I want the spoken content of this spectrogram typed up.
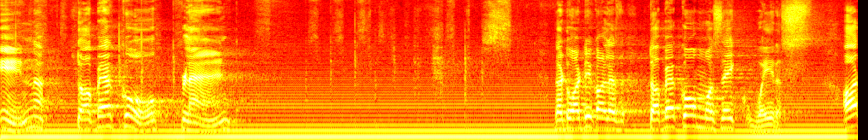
in tobacco plant that what we call as tobacco mosaic virus or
